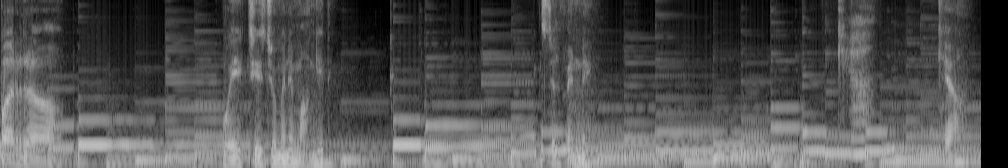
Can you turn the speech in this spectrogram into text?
पर अ, वो एक चीज़ जो मैंने मांगी थी। स्टिल पेंडिंग क्या? क्या?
